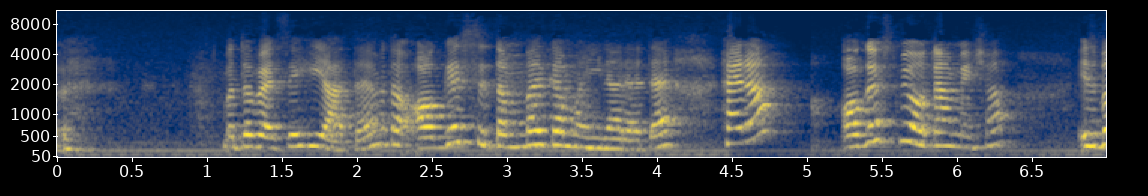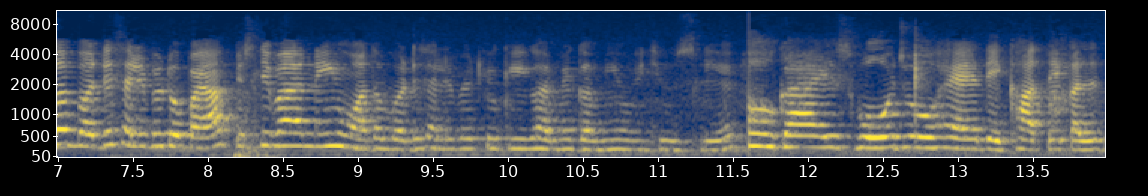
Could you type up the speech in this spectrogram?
मतलब वैसे ही आता है मतलब अगस्त सितंबर का महीना रहता है। है ना? अगस्त में होता है हमेशा। इस बार बर्थडे सेलिब्रेट हो पाया। पिछली बार नहीं हुआ था बर्थडे सेलिब्रेट क्योंकि घर में गमी हुई थी इसलिए। oh गाइस वो जो है दिखाते कल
